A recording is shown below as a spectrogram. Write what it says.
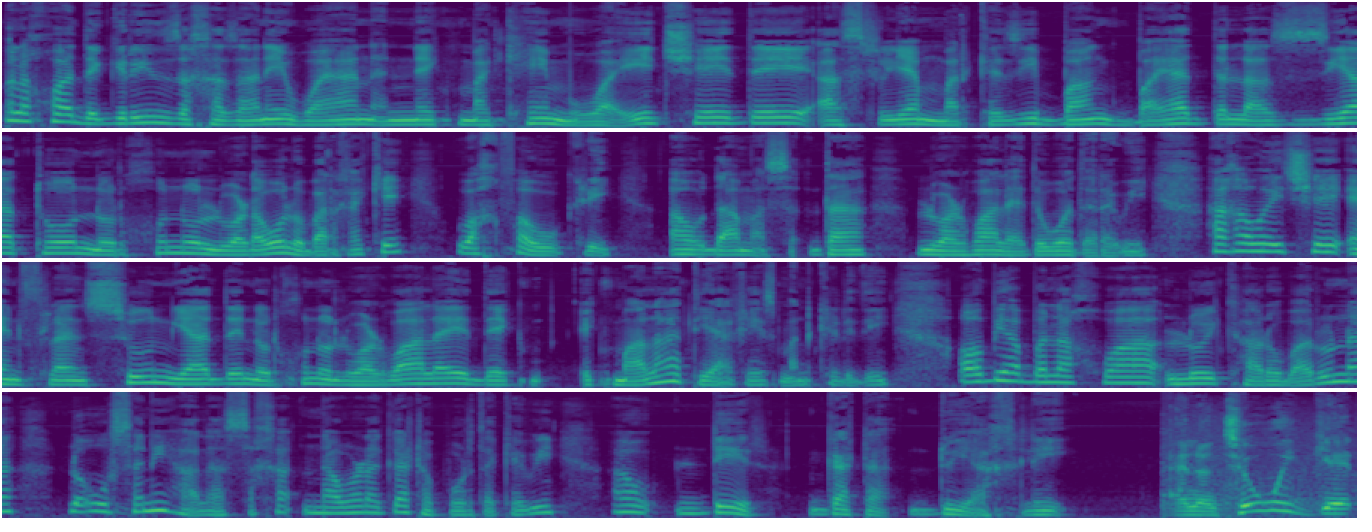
بلخوا د ګرینز خزانه ویان نیک مکیم وایي چې د استرالیا مرکزی بانک باید د لازیاتو نرخونو لوړولو برخه کې وقفه وکړي او دا مسده لوړوالی د ودروي هغه وایي چې انفلیسیون یا د نرخونو لوړوالی د اکمالات یا غیزمن کړی دي او بیا بلخوا لوی کاروبارونه له اوسنی حالت څخه نوړه ګټه پورته کوي او ډیر ګټه دوی اخلي And until we get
